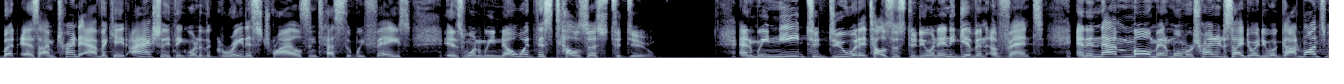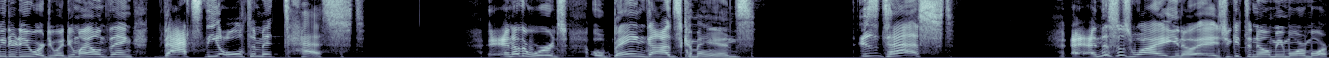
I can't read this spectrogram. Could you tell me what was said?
But as I'm trying to advocate, I actually think one of the greatest trials and tests that we face is when we know what this tells us to do. And we need to do what it tells us to do in any given event. And in that moment, when we're trying to decide, do I do what God wants me to do or do I do my own thing? That's the ultimate test. In other words, obeying God's commands is a test. And this is why, you know, as you get to know me more and more,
